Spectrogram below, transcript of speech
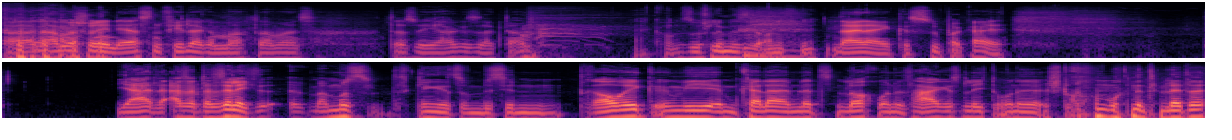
Ja, da haben wir schon den ersten Fehler gemacht damals, dass wir Ja gesagt haben. ja. Komm, so schlimm ist es auch nicht. Mehr. Nein, nein, ist super geil. Ja, also tatsächlich, man muss, das klingt jetzt so ein bisschen traurig, irgendwie im Keller im letzten Loch, ohne Tageslicht, ohne Strom, ohne Toilette.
